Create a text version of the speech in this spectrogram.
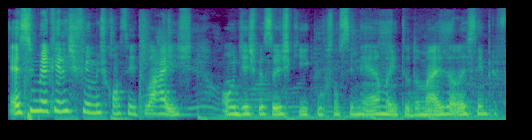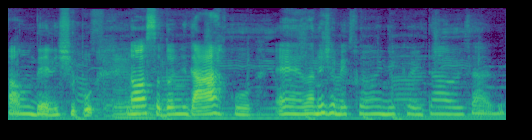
Esse filme é aqueles filmes conceituais, onde as pessoas que cursam cinema e tudo mais, elas sempre falam deles, tipo, nossa, Donnie Darko, é, Laranja Mecânica e tal, sabe?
